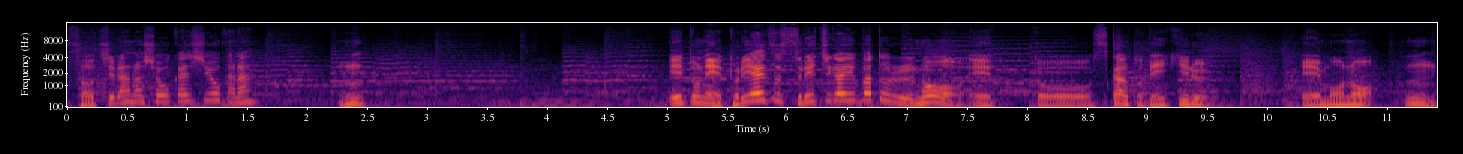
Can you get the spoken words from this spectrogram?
そちらの紹介しようかな。うん。えっ、ー、とねとりあえずすれ違いバトルのえっ、ー、とスカウトできる、えー、もの。うん。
